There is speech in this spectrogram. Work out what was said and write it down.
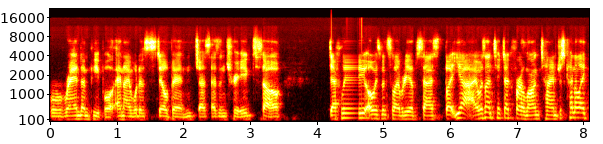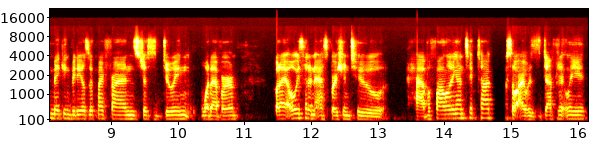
random people, and I would have still been just as intrigued. So definitely always been celebrity obsessed. But yeah, I was on TikTok for a long time, just kind of like making videos with my friends, just doing whatever. But I always had an aspiration to have a following on TikTok. So I was definitely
